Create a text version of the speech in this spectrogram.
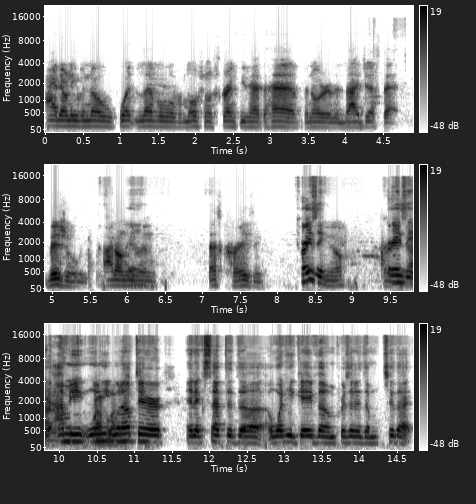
I don't even know what level of emotional strength you had to have in order to digest that visually. I don't Yeah. even. That's crazy. Crazy. You know. Crazy. I- I mean, when God he went him. up there and accepted the when he gave them, presented them to that,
